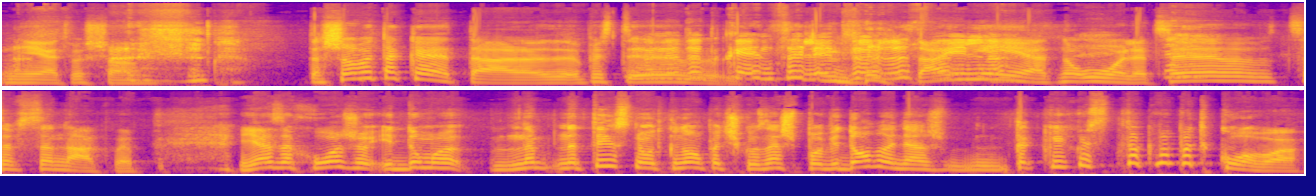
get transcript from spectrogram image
Ні, ви що? Та що ви таке? Та? Піст- Мене тут кенселять дуже Та сильно. ні, ну Оля, це, це все наклеп. Я заходжу і думаю, натисну от кнопочку, знаєш, повідомлення, так якось так випадково.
